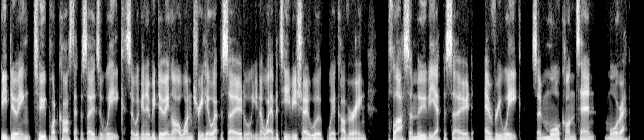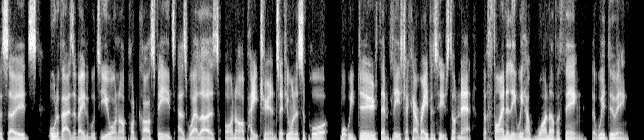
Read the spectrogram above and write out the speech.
be doing two podcast episodes a week. So we're going to be doing our One Tree Hill episode or, you know, whatever TV show we're, we're covering, plus a movie episode every week. So more content, more episodes. All of that is available to you on our podcast feeds as well as on our Patreon. So if you want to support what we do, then please check out ravenshoops.net. But finally, we have one other thing that we're doing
